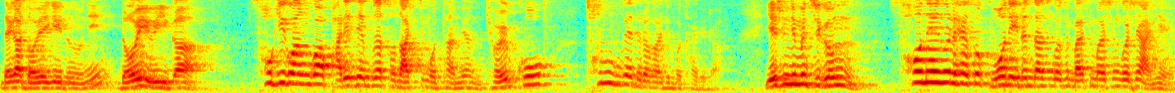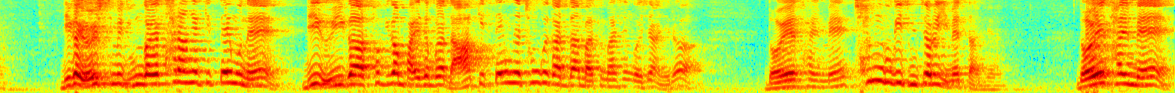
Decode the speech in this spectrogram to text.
내가 너에게 이르노니 너희 의가 서기관과 바리새인보다 더 낫지 못하면 결코 천국에 들어가지 못하리라. 예수님은 지금 선행을 해서 구원에 이른다는 것을 말씀하시는 것이 아니에요. 네가 열심히 누군가를 사랑했기 때문에 네 의가 서기관 바리새인보다 나았기 때문에 천국에 간다는 말씀하시는 것이 아니라 너의 삶에 천국이 진짜로 임했다면 너의 삶에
